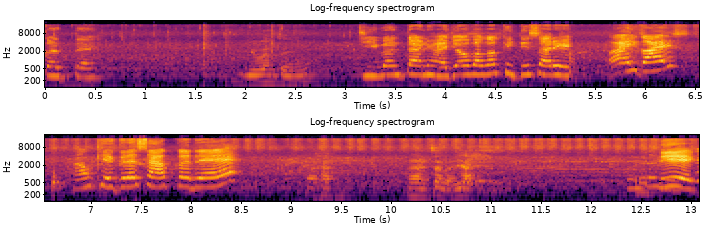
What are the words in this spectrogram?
करतंय. जिवंत आहे. जिवंत आणि ह्याच्यावर बघा किती सारे आई गाइस हम खेकडे साफ कर रहे हैं। हा चला या। प्रतीक।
